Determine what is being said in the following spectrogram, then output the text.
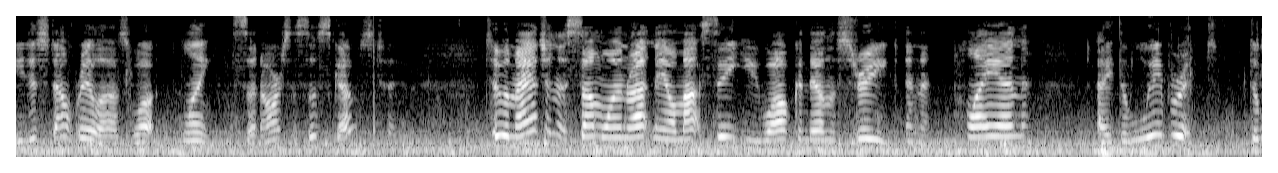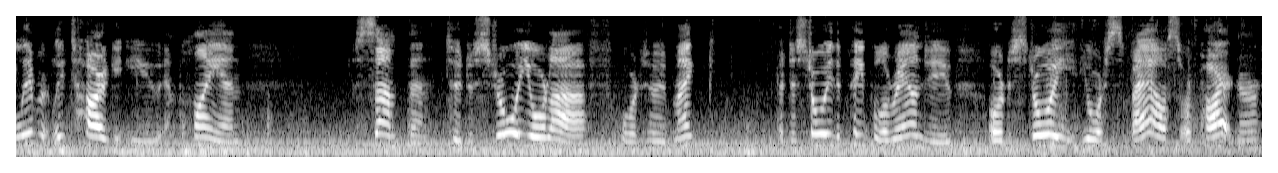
you just don't realize what lengths a narcissist goes to. To imagine that someone right now might see you walking down the street and plan a deliberate, deliberately target you and plan something to destroy your life or to make or destroy the people around you or destroy your spouse or partner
